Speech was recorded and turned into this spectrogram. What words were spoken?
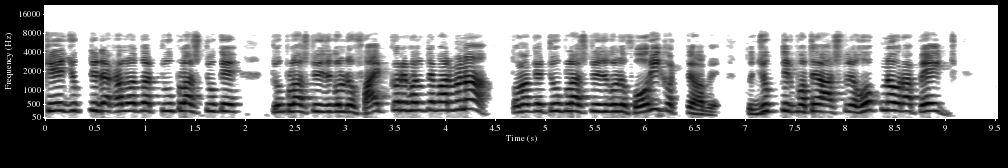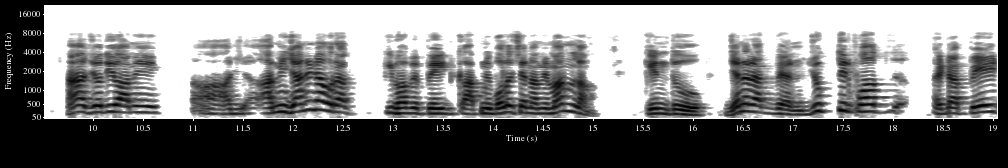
খেয়ে যুক্তি দেখাল তো টু প্লাস টু কে two plus two is equal to five করে ফেলতে পারবে না। তোমাকে two plus two is equal to ফোরই করতে হবে। তো যুক্তির পথে আসলে হোক না, ওরা পেইড হ্যাঁ যদিও আমি আমি জানি না ওরা কীভাবে পেইড আপনি বলেছেন, আমি মানলাম। কিন্তু জেনে রাখবেন, যুক্তির পথ এটা পেইড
